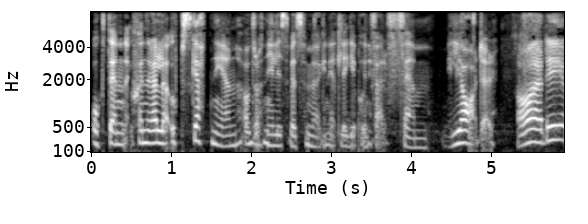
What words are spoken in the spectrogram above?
Och den generella uppskattningen av drottning Elisabeths förmögenhet ligger på ungefär 5 miljarder. Ja, det,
